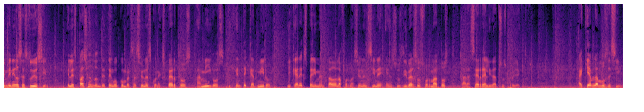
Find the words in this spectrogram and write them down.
Bienvenidos a Estudio Cine, el espacio en donde tengo conversaciones con expertos, amigos y gente que admiro y que han experimentado la formación en cine en sus diversos formatos para hacer realidad sus proyectos. Aquí hablamos de cine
